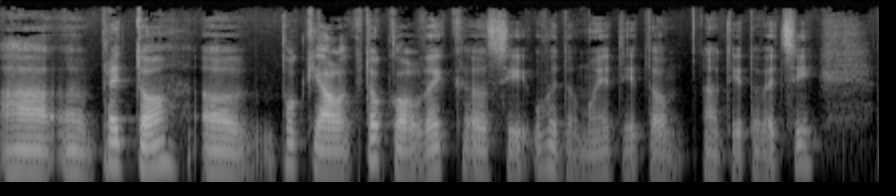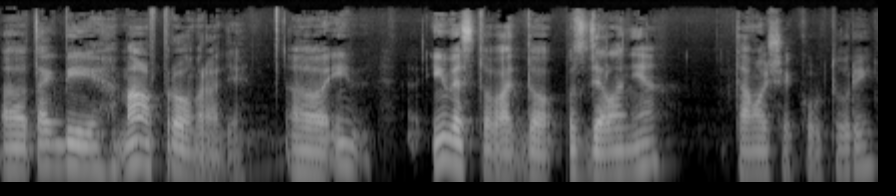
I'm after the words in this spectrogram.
A e, preto, e, pokiaľ ktokoľvek e, si uvedomuje tieto, tieto veci, tak by mal v prvom rade investovať do vzdelania tamojšej kultúry,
